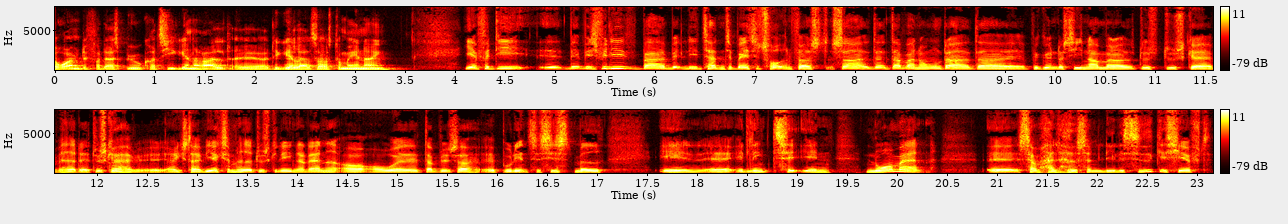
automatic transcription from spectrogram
berømte for deres byråkrati generelt, øh, og det gælder altså også domæner, ikke? Ja, fordi øh, hvis vi lige bare lige tager den tilbage til tråden først, så der, der var nogen, der, der øh, begyndte at sige, at øh, du, du skal, hvad hedder det, du skal øh, registrere virksomheder, du skal det ene og det andet, og, og øh, der blev så budt ind til sidst med en, øh, et link til en nordmand, øh, som har lavet sådan en lille sidegeschæft,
